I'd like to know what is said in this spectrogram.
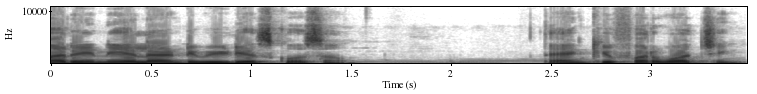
మరిన్ని ఎలాంటి వీడియోస్ కోసం. Thank you for watching.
